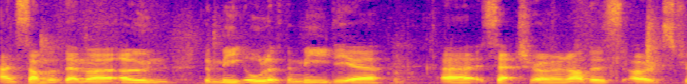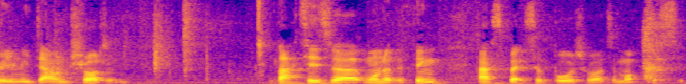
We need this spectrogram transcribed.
and some of them are, own the me- all of the media, uh, etc., and others are extremely downtrodden. That is uh, one of the thing- aspects of bourgeois democracy.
